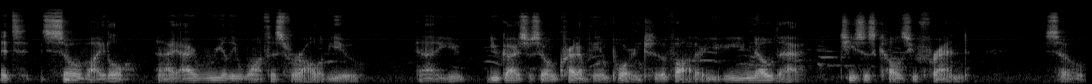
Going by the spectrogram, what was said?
It's so vital, and I, I really want this for all of you. Uh, you you guys are so incredibly important to the Father. You, you know that Jesus calls you friend, so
